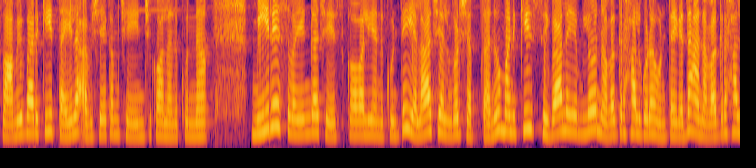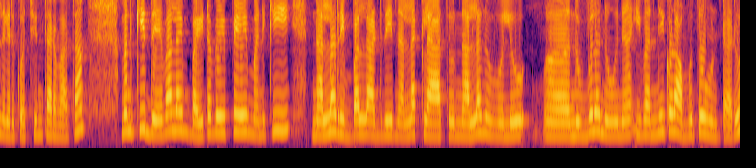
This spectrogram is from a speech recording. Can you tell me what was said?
స్వామివారికి తైల అభిషేకం చేయించుకోవాలనుకున్నా మీరే స్వయంగా చేసుకోవాలి అనుకుంటే ఎలా చేయాలని కూడా చెప్తాను. మనకి శివాలయంలో నవగ్రహాలు కూడా ఉంటాయి కదా ఆ నవగ్రహాల దగ్గరికి వచ్చిన తర్వాత మనకి దేవాలయం బయట వైపే మనకి నల్ల రిబ్బల్ లాంటిది నల్ల క్లాత్ నల్ల నువ్వులు నువ్వుల నూనె ఇవన్నీ కూడా అమ్ముతూ ఉంటారు.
